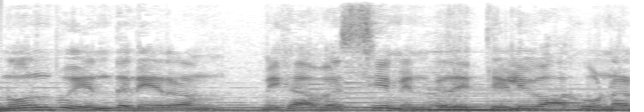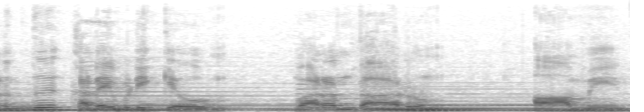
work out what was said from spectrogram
நோன்பு எந்த நேரம் மிக அவசியம் என்பதை தெளிவாக உணர்ந்து கடைபிடிக்கவும் வரம் தாரும். ஆமீன்.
